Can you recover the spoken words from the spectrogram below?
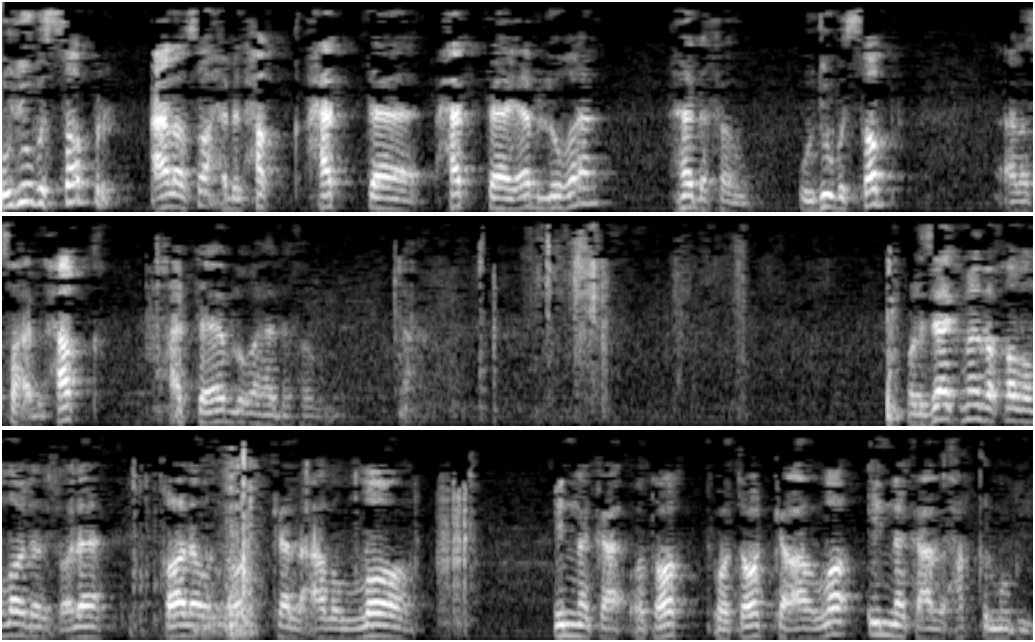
وجوب الصبر على صاحب الحق حتى حتى يبلغ هدفه. وجوب الصبر على صاحب الحق حتى يبلغ هدفه. نعم. ولذلك ماذا قال الله جل وعلا؟ قال وتوكل على الله إنك وتوكل على الله إنك على الحق المبين.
